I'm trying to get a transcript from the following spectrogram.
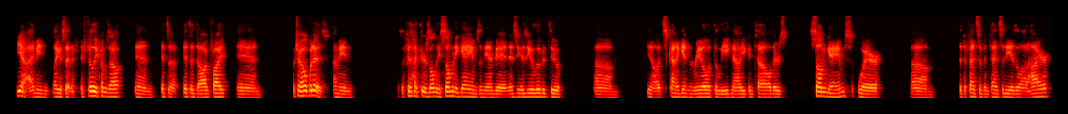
yeah, I mean, like I said, if, if Philly comes out and it's a it's a dogfight, and which I hope it is. I mean, I feel like there's only so many games in the NBA, and as you as you alluded to, um, you know, it's kind of getting real with the league now. You can tell there's some games where um, the defensive intensity is a lot higher,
